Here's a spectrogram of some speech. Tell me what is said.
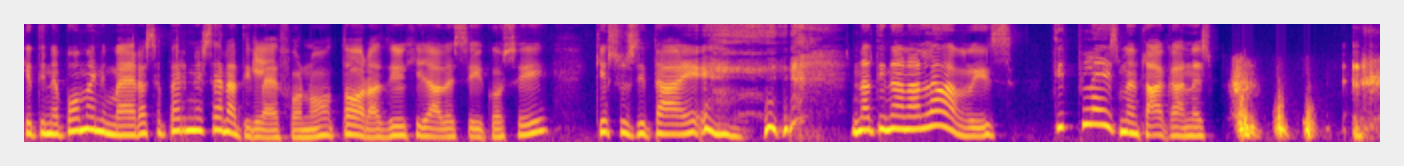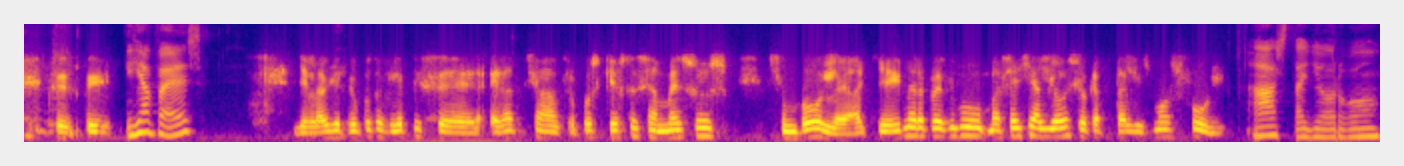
και την επόμενη μέρα σε παίρνει σε ένα τηλέφωνο, τώρα 2020, και σου ζητάει να την αναλάβεις. Τι placement θα έκανες. Ξέρεις τι; Για πες. Γελάω γιατί όποτε βλέπεις ε, ένα τέτοιο άνθρωπο σκέφτεσαι αμέσως συμβόλαια και είναι ρε παιδί μου, μας έχει αλλοιώσει ο καπιταλισμός full. Άστα, Γιώργο.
